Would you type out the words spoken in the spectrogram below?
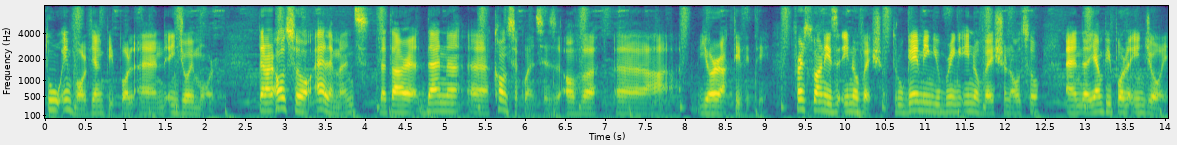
to involve young people and enjoy more. There are also elements that are then uh, consequences of uh, uh, your activity. First one is innovation. Through gaming you bring innovation also and uh, young people enjoy.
